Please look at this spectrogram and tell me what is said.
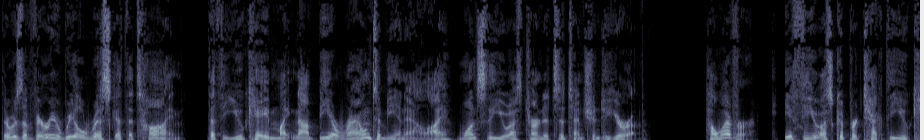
there was a very real risk at the time that the UK might not be around to be an ally once the US turned its attention to Europe. However, if the US could protect the UK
